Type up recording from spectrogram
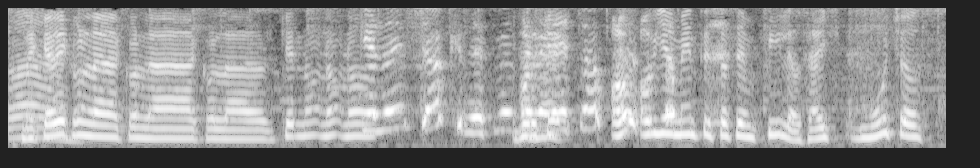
Ah. Me quedé con la, con la, con la, ¿qué? No, no, no. Quedó en shock después de ver Porque eso. o- obviamente estás en fila, o sea, hay muchos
